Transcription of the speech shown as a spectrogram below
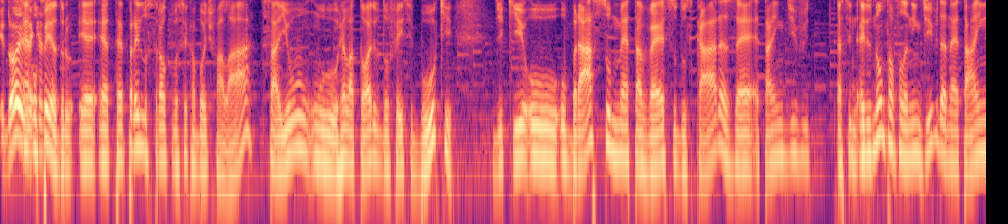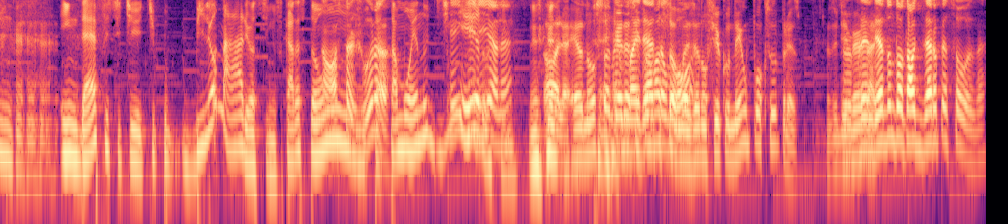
E dois, é, é o Pedro, é, é até para ilustrar o que você acabou de falar, saiu um, um relatório do Facebook de que o, o braço metaverso dos caras é, tá endividado assim, eles não estão falando em dívida, né? Tá em, em déficit, tipo, bilionário, assim. Os caras estão. Nossa, jura? Tá, tá moendo dinheiro. Diria, assim. né? Olha, eu não sabia dessa informação, mas eu não fico nem um pouco surpreso. Surpreendendo um total de zero pessoas, né?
